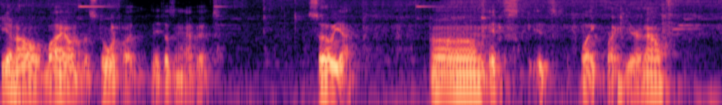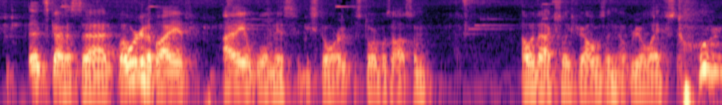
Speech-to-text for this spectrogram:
you know, buy on the store, but it doesn't have it. So yeah, um, it's, it's like right here now. It's kind of sad, but we're gonna buy it. I will miss the store. The store was awesome. I would actually feel I was in a real life store.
